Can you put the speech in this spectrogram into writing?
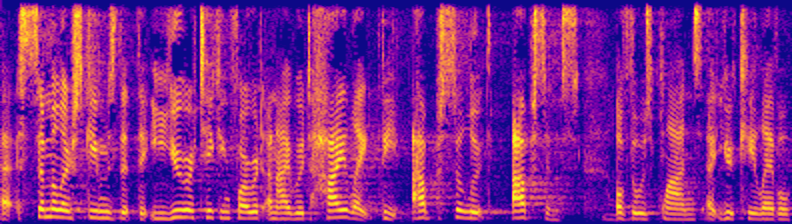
uh, similar schemes that the EU are taking forward, and I would highlight the absolute absence of those plans at UK level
